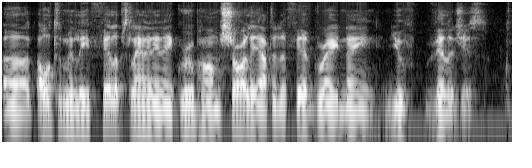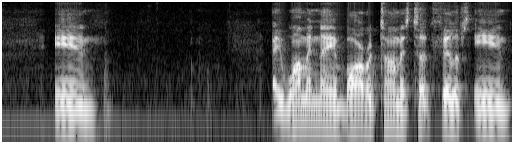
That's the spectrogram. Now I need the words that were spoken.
uh, ultimately, Phillips landed in a group home shortly after the fifth grade named Youth Villages. And a woman named Barbara Thomas took Phillips in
